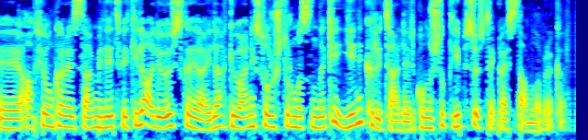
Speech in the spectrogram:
e, Afyonkarahisar Milletvekili Ali Özkaya ile güvenlik soruşturmasındaki yeni kriterleri konuştuk deyip söz tekrar İstanbul'a bırakalım.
